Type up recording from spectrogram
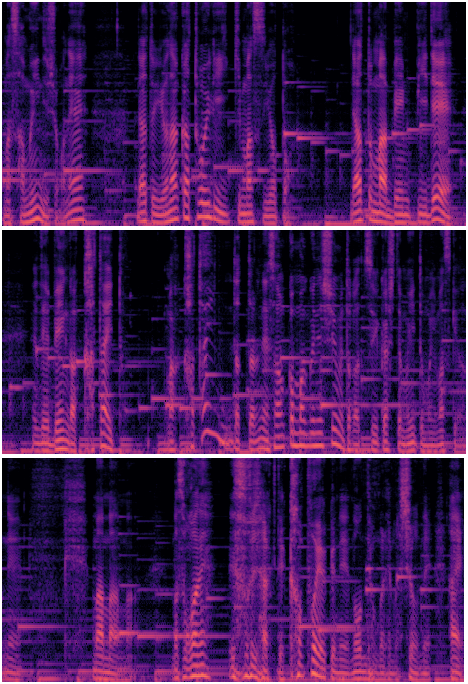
まあ、寒いんでしょうね。であと夜中トイレ行きますよと。であとまあ便秘でで便が硬いと。まあ硬いんだったらね酸化マグネシウムとか追加してもいいと思いますけどね。まあまあまあ。まあそこはね そうじゃなくて漢方薬ね飲んでもらいましょうね。はい。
